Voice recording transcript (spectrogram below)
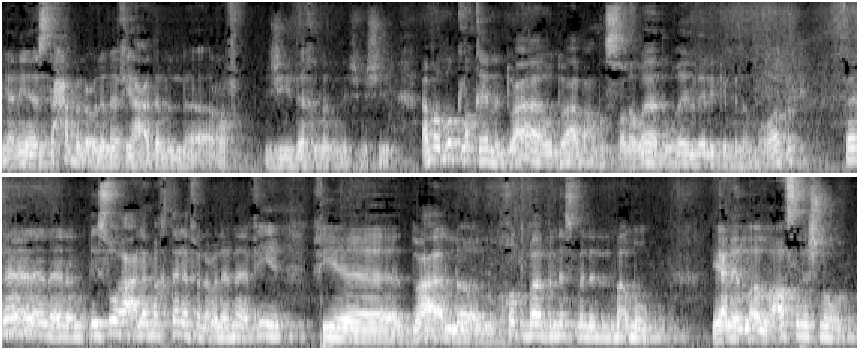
يعني استحب العلماء فيها عدم الرفع يجي داخل ما مش أما مطلق يعني الدعاء ودعاء بعض الصلوات وغير ذلك من المواطن فنقيسوها على ما اختلف العلماء فيه في دعاء الخطبة بالنسبة للمأموم. يعني ال- الأصل شنو؟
